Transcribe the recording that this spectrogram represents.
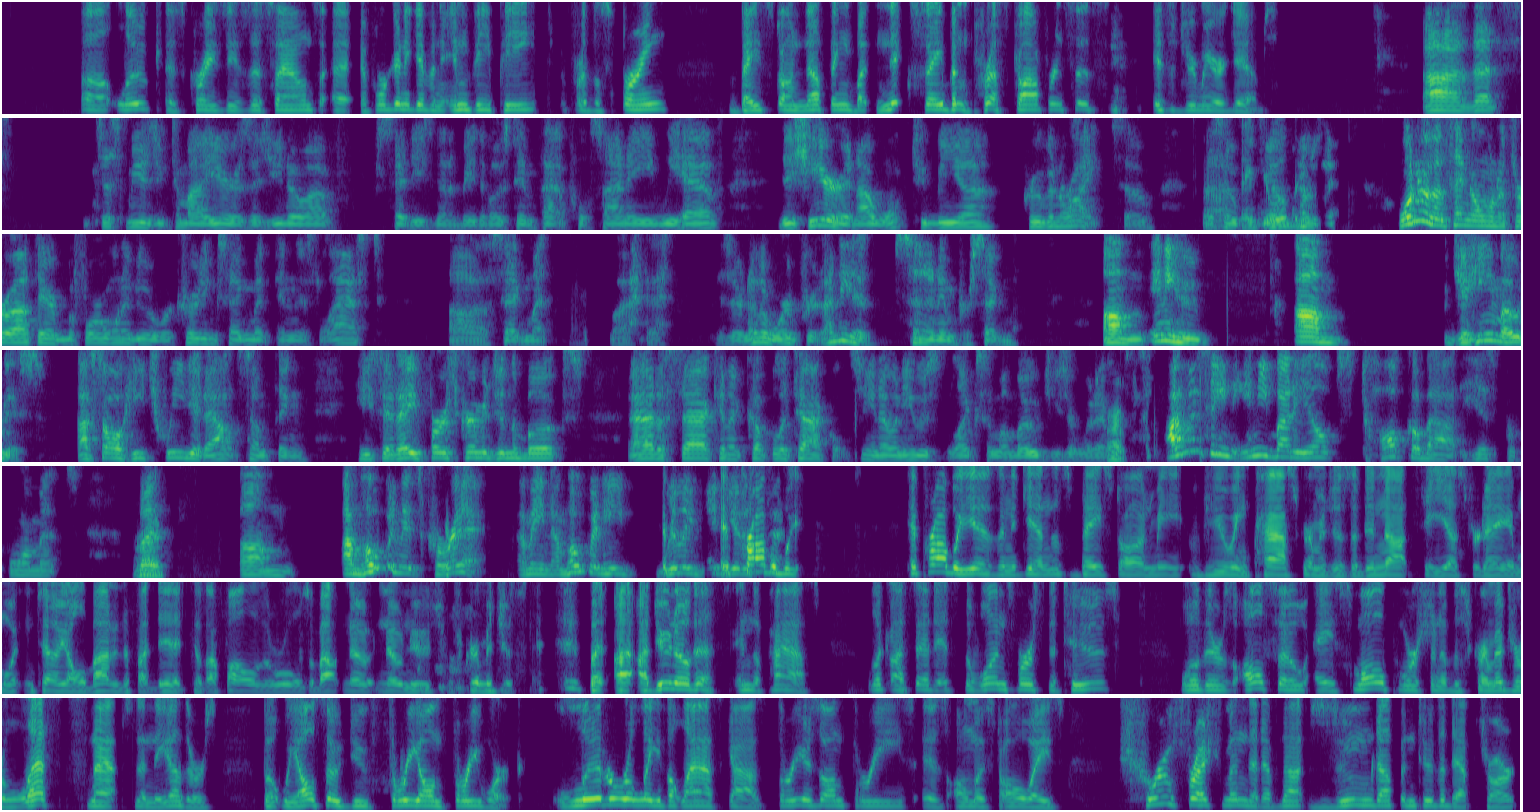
uh, Luke, as crazy as this sounds, uh, if we're going to give an MVP for the spring based on nothing but Nick Saban press conferences, it's Jahmyr Gibbs. Uh, that's just music to my ears. As you know, I've said he's going to be the most impactful signee we have this year, and I want to be uh, proven right. So let's hope it comes. One other thing I want to throw out there before I want to do a recruiting segment in this last uh, segment. Is there another word for it? I need a synonym for segment. Um, anywho, um, Jaheim Oatis. I saw he tweeted out something. He said, "Hey, first scrimmage in the books. I had a sack and a couple of tackles, you know, and he was like some emojis or whatever. Right. I haven't seen anybody else talk about his performance, but right. um, I'm hoping it's correct. I mean, I'm hoping he really did. It, probably, it probably is. And again, this is based on me viewing past scrimmages. I did not see yesterday and wouldn't tell you all about it if I did, because I follow the rules about no no news from scrimmages. but I, I do know this in the past. Look, I said it's the ones versus the twos. Well, there's also a small portion of the scrimmage or less snaps than the others, but we also do three on three work. Literally, the last guys, Three is on threes is almost always true freshmen that have not zoomed up into the depth chart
